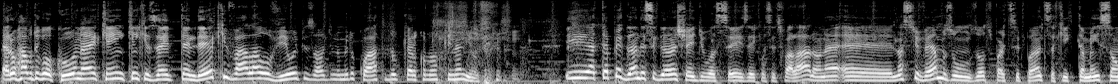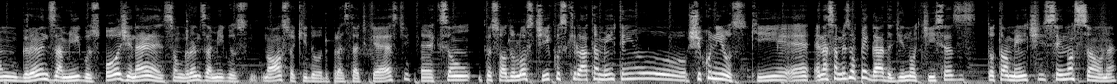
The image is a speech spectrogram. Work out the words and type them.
Era o rabo do Goku, né? Quem, quem quiser entender, que vá lá ouvir o episódio número 4 do Quero Cloroquina News. E até pegando esse gancho aí de vocês aí que vocês falaram, né? É, nós tivemos uns outros participantes aqui que também são grandes amigos hoje, né? São grandes amigos nossos aqui do, do Presidentcast, é, que são o pessoal do Los Ticos, que lá também tem o Chico News, que é, é nessa mesma pegada de notícias totalmente sem noção, né?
